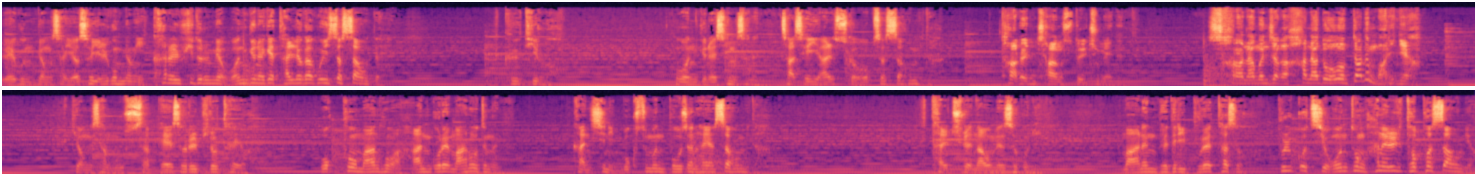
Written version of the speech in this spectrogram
왜군 병사 여섯 일곱 명이 칼을 휘두르며 원균에게 달려가고 있었사온데 그 뒤로 원균의 생사는 자세히 알 수가 없었사옵니다. 다른 장수들 중에는 살아남은 자가 하나도 없다는 말이냐? 경상 우수사 배설을 비롯하여 옥포 만호와 안골의 만호 등은 간신히 목숨은 보전하였사옵니다. 탈출에 나오면서 보니 많은 배들이 불에 타서 불꽃이 온통 하늘을 덮어 싸우며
